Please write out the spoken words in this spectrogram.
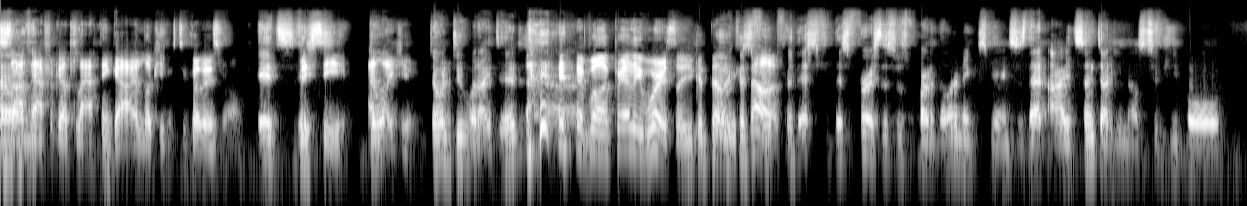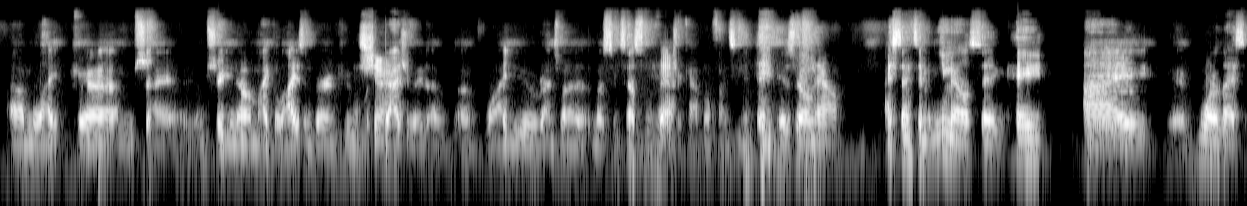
Um, South Africa Atlantic guy looking to go to Israel. It's VC. I like you. Don't do what I did. Um, well, apparently worse. So you can tell. No, you can tell for, for, this, this first, this was part of the learning experience. Is that I sent out emails to people um, like uh, I'm, sure, I'm, sure, you know Michael Eisenberg, who sure. graduate of, of, YU, runs one of the most successful yeah. venture capital funds in, in Israel now. I sent him an email saying, "Hey, I more or less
